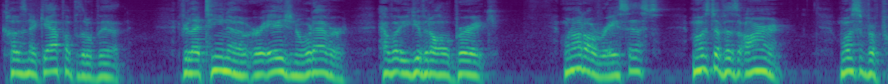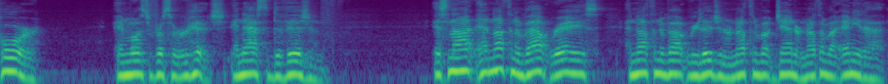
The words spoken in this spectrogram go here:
closing that gap up a little bit? If you're Latino or Asian or whatever, how about you give it all a break? We're not all racist. Most of us aren't. Most of us are poor, and most of us are rich, and that's the division. It's not had nothing about race and nothing about religion or nothing about gender, nothing about any of that.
